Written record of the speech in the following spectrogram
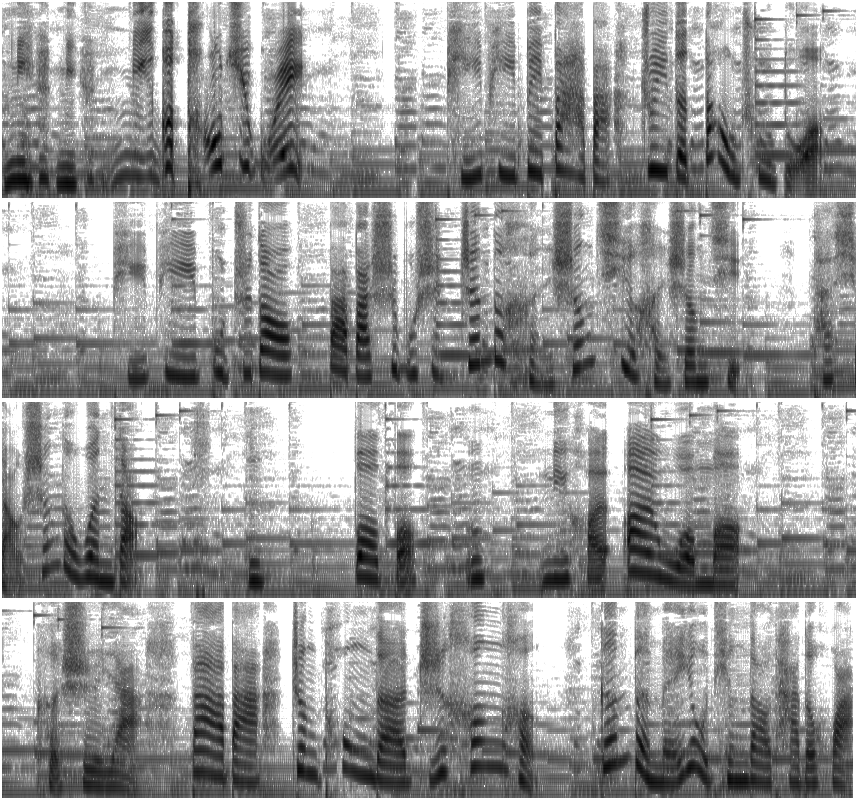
你你你个淘气鬼！”皮皮被爸爸追得到处躲。皮皮不知道爸爸是不是真的很生气，很生气。他小声地问道：“嗯，爸爸，嗯，你还爱我吗？”可是呀，爸爸正痛得直哼哼，根本没有听到他的话。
